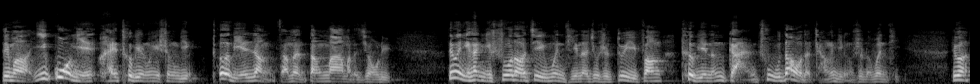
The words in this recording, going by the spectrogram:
对吗？一过敏还特别容易生病，特别让咱们当妈妈的焦虑。对吧你看，你说到这个问题呢，就是对方特别能感触到的场景式的问题。对吧？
